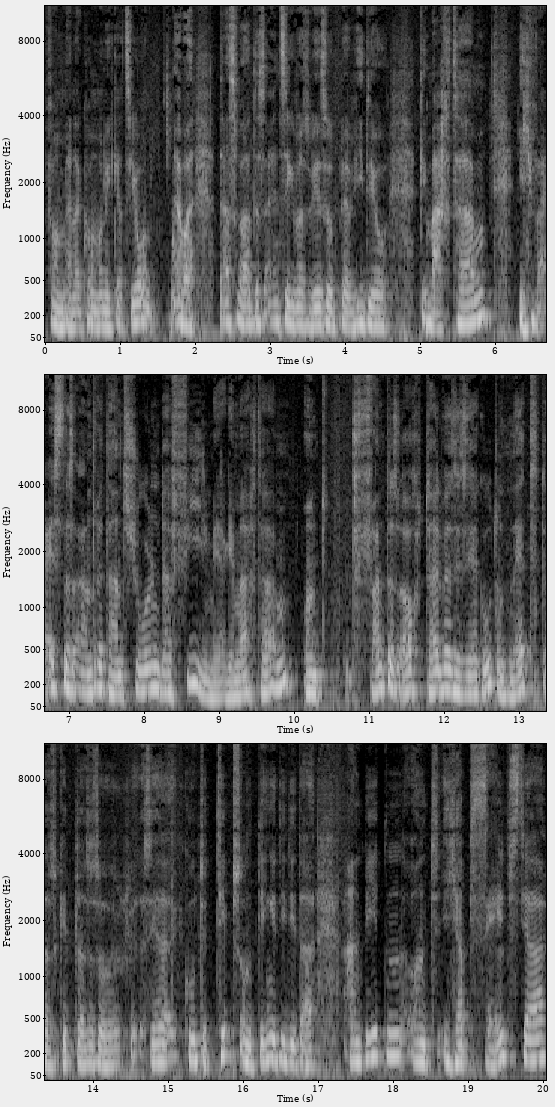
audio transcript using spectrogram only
von meiner Kommunikation. Aber das war das Einzige, was wir so per Video gemacht haben. Ich weiß, dass andere Tanzschulen da viel mehr gemacht haben und fand das auch teilweise sehr gut und nett. Das gibt also so sehr gute Tipps und Dinge, die die da anbieten. Und ich habe selbst ja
